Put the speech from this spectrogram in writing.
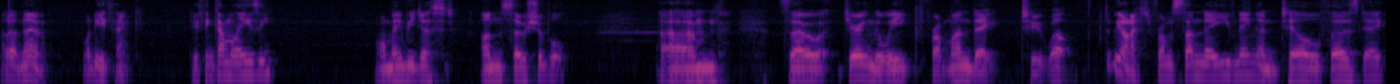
I don't know. What do you think? Do you think I'm lazy? Or maybe just unsociable? Um, so during the week from Monday to, well, to be honest, from Sunday evening until Thursday,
